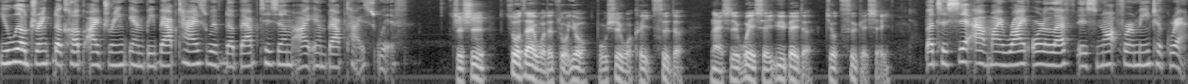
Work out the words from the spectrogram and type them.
You will drink the cup I drink and be baptized with the baptism I am baptized with. 坐在我的左右，不是我可以赐的，乃是为谁预备的，就赐给谁。But to sit at my right or left is not for me to grant.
